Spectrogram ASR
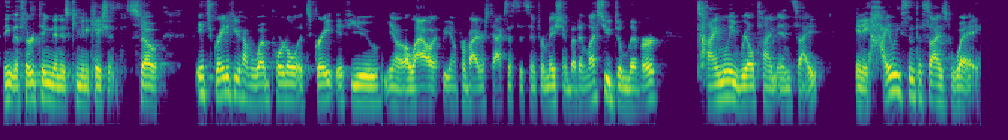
I think the third thing then is communication. So it's great if you have a web portal. It's great if you, you know, allow you know, providers to access this information. But unless you deliver timely real-time insight in a highly synthesized way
